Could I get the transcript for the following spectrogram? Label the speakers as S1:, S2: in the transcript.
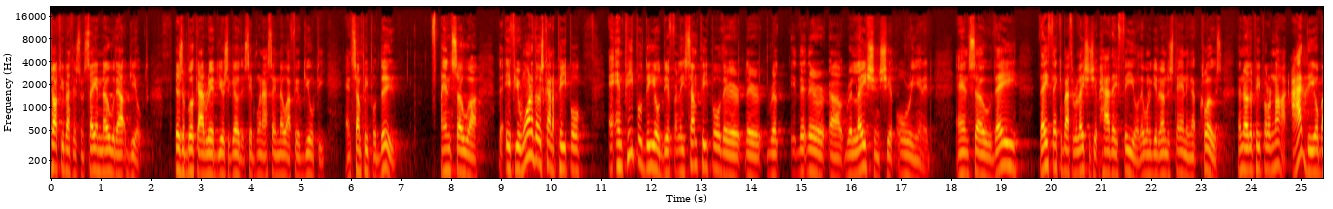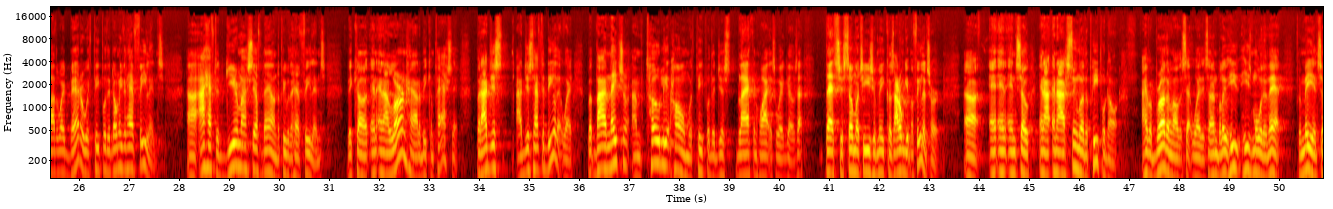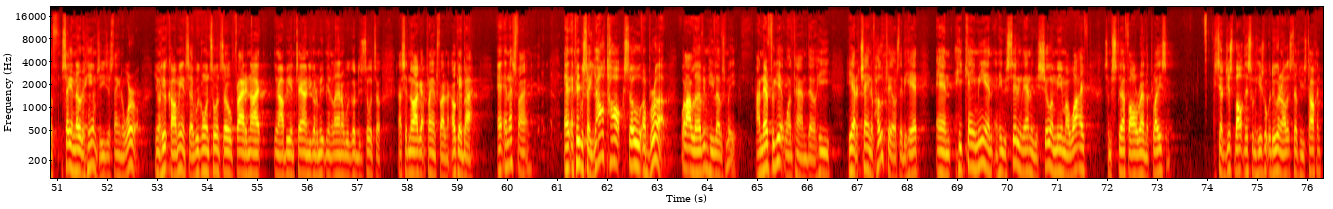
S1: Talk to you about this one saying no without guilt. There's a book I read years ago that said, When I say no, I feel guilty. And some people do. And so, uh, if you're one of those kind of people, and people deal differently. Some people they're they're they're uh, relationship oriented, and so they they think about the relationship, how they feel. They want to get an understanding up close. And other people are not. I deal, by the way, better with people that don't even have feelings. Uh, I have to gear myself down to people that have feelings because, and, and I learn how to be compassionate, but I just, I just have to deal that way. But by nature, I'm totally at home with people that just black and white is the way it goes. I, that's just so much easier for me because I don't get my feelings hurt. Uh, and, and, and so, and I, and I assume other people don't. I have a brother in law that's that way, that's unbelievable. He, he's more than that for me. And so saying no to him is the easiest thing in the world you know, he'll call me and say, We're going so and so Friday night. You know, I'll be in town. You're going to meet me in Atlanta. We'll go do so and so. I said, No, I got plans Friday night. Okay, bye. And, and that's fine. And, and, people say, Y'all talk so abrupt. Well, I love him. He loves me. i never forget one time, though. He, he had a chain of hotels that he had. And he came in and he was sitting there and he was showing me and my wife some stuff all around the place. And he said, I just bought this one. Here's what we're doing and all that stuff. And he was talking.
